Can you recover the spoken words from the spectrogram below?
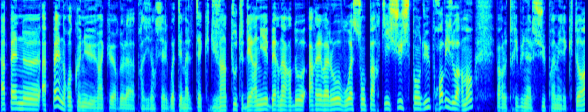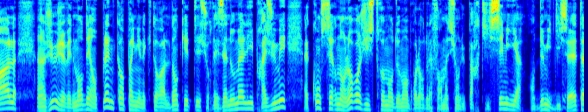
À peine, à peine reconnu vainqueur de la présidentielle guatémaltèque du 20 août dernier, Bernardo Arevalo voit son parti suspendu provisoirement par le tribunal suprême électoral. Un juge avait demandé en pleine campagne électorale d'enquêter sur des anomalies présumées concernant l'enregistrement de membres lors de la formation du parti Semilla en 2017.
